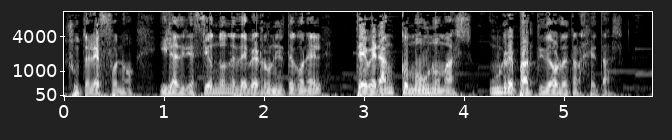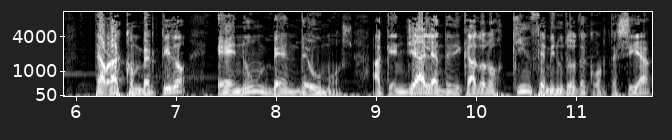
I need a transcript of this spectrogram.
su teléfono y la dirección donde debes reunirte con él, te verán como uno más, un repartidor de tarjetas. Te habrás convertido en un vendehumos, a quien ya le han dedicado los 15 minutos de cortesía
